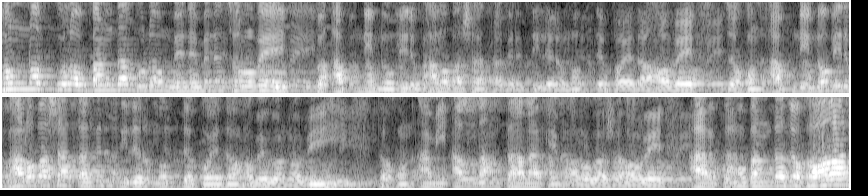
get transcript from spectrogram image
সুন্নতগুলো বান্দা গুলো মেনে মেনে চলবে, তো আপনি নবীর ভালোবাসা তাদের দিলের মধ্যে পয়দা হবে। যখন আপনি নবীর ভালোবাসা তাদের দিলের মধ্যে পয়দা হবে গো নবী। তখন আমি আল্লাহ তাআলাকে ভালোবাসা হবে। আর কোন বান্দা যখন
